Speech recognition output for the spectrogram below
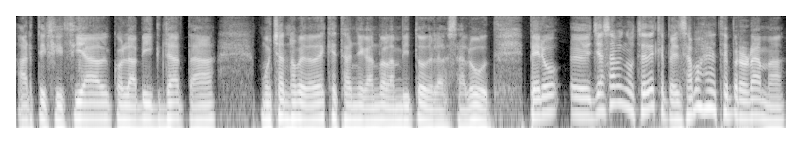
artificial, con la big data, muchas novedades que están llegando al ámbito de la salud. Pero eh, ya saben ustedes que pensamos en este programa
